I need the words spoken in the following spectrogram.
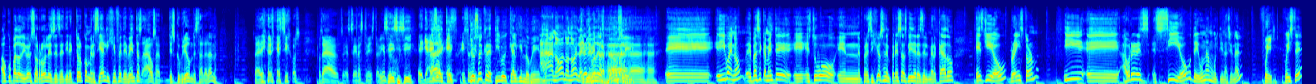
Ha ocupado diversos roles desde director comercial y jefe de ventas. Ah, o sea, descubrió dónde está la lana. O sea, hijos. O sea, ser estrella está bien. Sí, pero- sí, sí. Eh, ya, Nada esa- de que es- esa- yo soy creativo y que alguien lo vea. Ah, no, no, no, el área de la vale. Ajá. Eh, y bueno, eh, básicamente eh, estuvo en prestigiosas empresas líderes del mercado, SGO, Brainstorm, y ahora eres CEO de una multinacional. Fui. ¿Fuiste?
